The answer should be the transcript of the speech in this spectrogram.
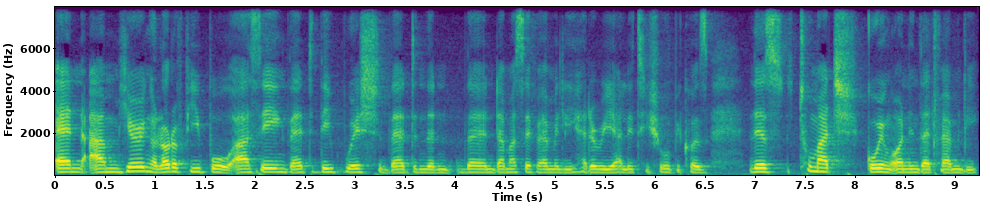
And I'm hearing a lot of people are uh, saying that they wish that the, the Ndamase family had a reality show because there's too much going on in that family.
